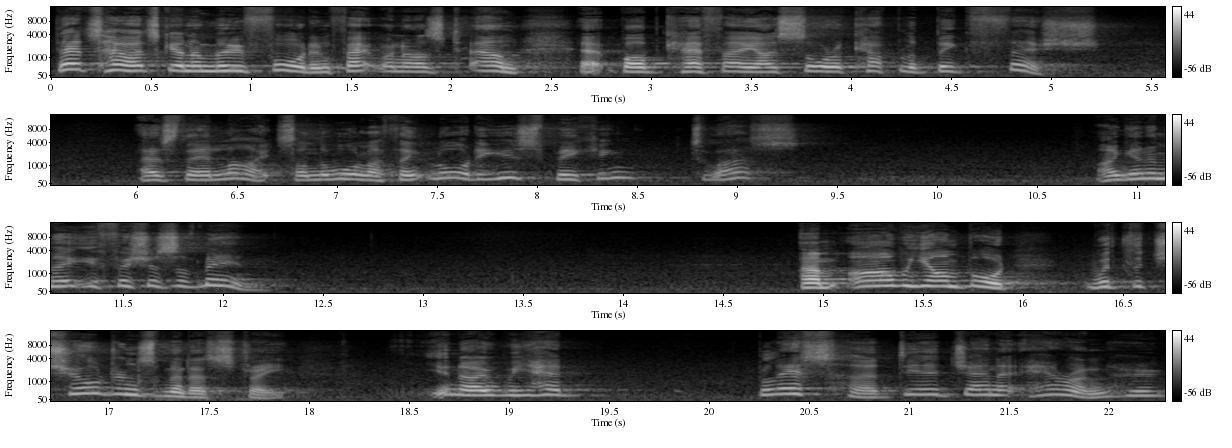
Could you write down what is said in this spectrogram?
That's how it's going to move forward. In fact, when I was down at Bob Cafe, I saw a couple of big fish as their lights on the wall. I think, Lord, are you speaking to us? I'm going to make you fishers of men. Um, are we on board with the children's ministry? You know, we had, bless her, dear Janet Heron, who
